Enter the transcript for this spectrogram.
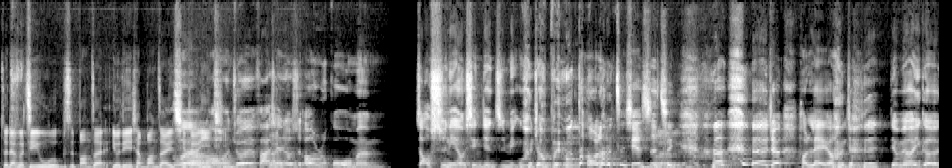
这两个几乎是绑在，有点像绑在一起的议题。你就会发现，就是哦，如果我们。早十年有先见之明，我就不用讨论这些事情。我就觉得好累哦，就是有没有一个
